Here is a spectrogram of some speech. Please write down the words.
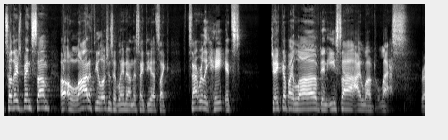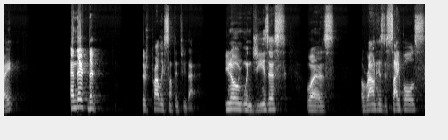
So there's been some, a, lot of theologians have landed on this idea. It's like, it's not really hate, it's Jacob I loved and Esau I loved less, right? And there, there, there's probably something to that. You know, when Jesus was around his disciples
